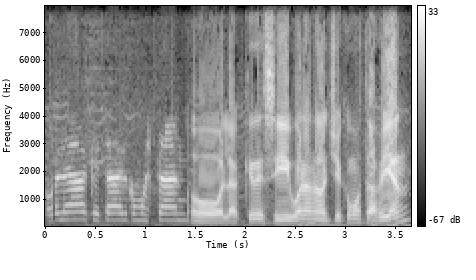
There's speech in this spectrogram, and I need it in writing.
Hola, ¿qué tal? ¿Cómo están? Hola, ¿qué decís? Buenas noches, ¿cómo estás? ¿Bien?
